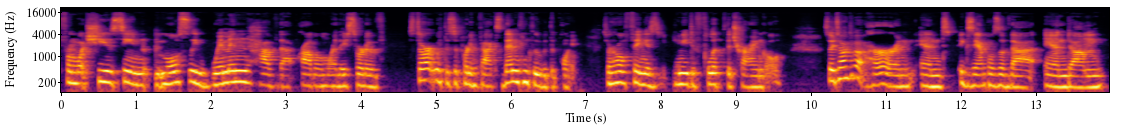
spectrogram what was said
from what she has seen, mostly women have that problem where they sort of start with the supporting facts, then conclude with the point. So her whole thing is you need to flip the triangle. So I talked about her and and examples of that, and um,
